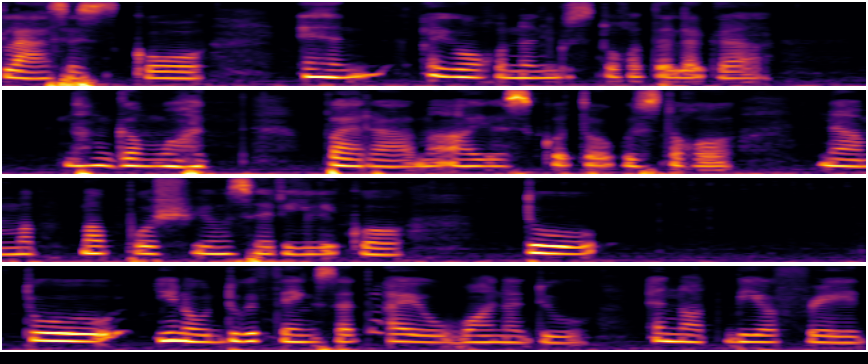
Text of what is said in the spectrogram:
classes ko. And, ayoko na, gusto ko talaga ng gamot para maayos ko to. Gusto ko na ma-push yung sarili ko to to you know do things that I wanna do and not be afraid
